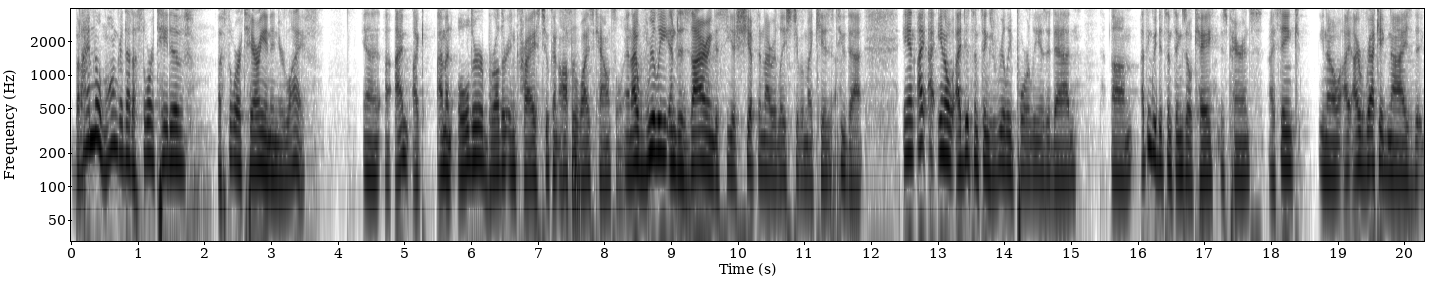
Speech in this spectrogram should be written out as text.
But I'm no longer that authoritative authoritarian in your life and I'm like I'm an older brother in Christ who can offer hmm. wise counsel, and I really am desiring to see a shift in my relationship with my kids yeah. to that. And I, I, you know, I did some things really poorly as a dad. Um, I think we did some things okay as parents. I think you know I, I recognize that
